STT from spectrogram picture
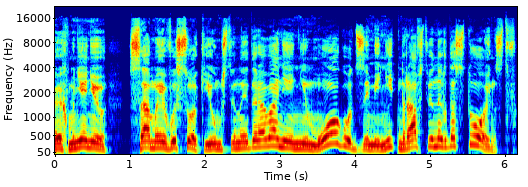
По их мнению, самые высокие умственные дарования не могут заменить нравственных достоинств,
